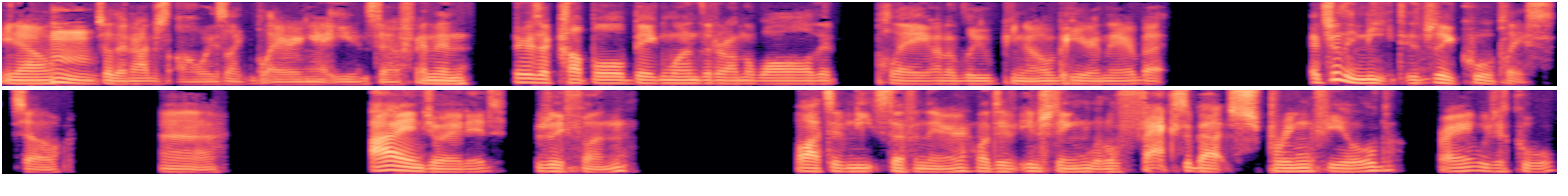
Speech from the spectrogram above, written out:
You know, Hmm. so they're not just always like blaring at you and stuff. And then there's a couple big ones that are on the wall that play on a loop, you know, here and there. But it's really neat. It's really a cool place. So uh I enjoyed it. It was really fun. Lots of neat stuff in there. Lots of interesting little facts about Springfield, right? Which is cool.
